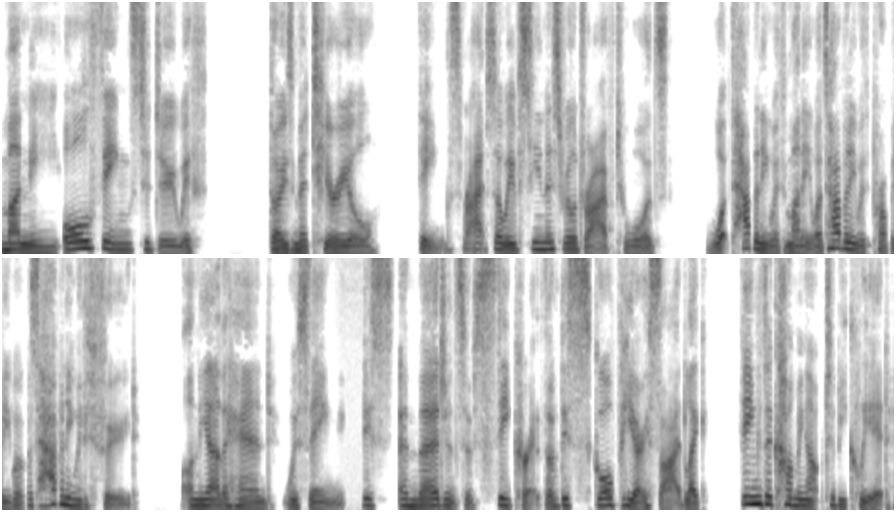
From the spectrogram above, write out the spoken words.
money, all things to do with those material things, right? So we've seen this real drive towards what's happening with money, what's happening with property, what's happening with food. On the other hand, we're seeing this emergence of secrets of this Scorpio side, like things are coming up to be cleared,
